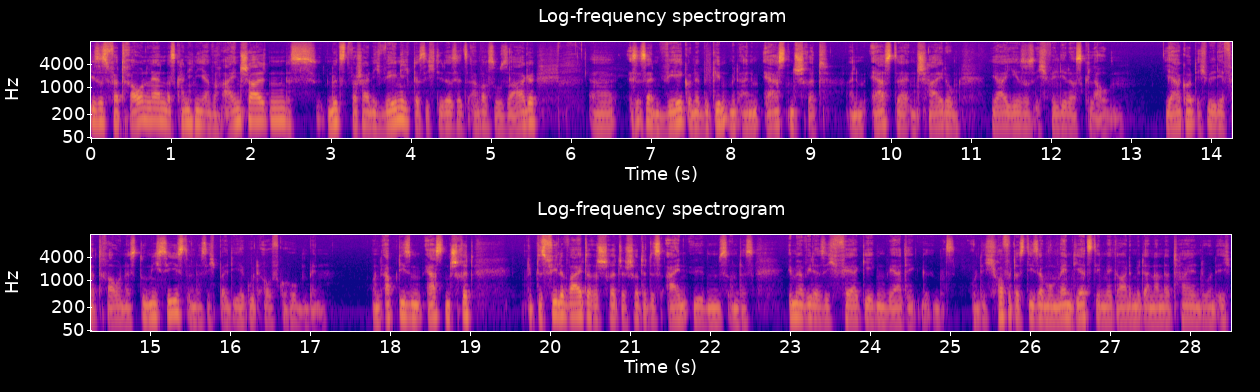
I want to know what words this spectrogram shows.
dieses Vertrauen lernen, das kann ich nicht einfach einschalten. Das nützt wahrscheinlich wenig, dass ich dir das jetzt einfach so sage. Äh, es ist ein Weg und er beginnt mit einem ersten Schritt, einem erster Entscheidung. Ja, Jesus, ich will dir das glauben. Ja, Gott, ich will dir vertrauen, dass du mich siehst und dass ich bei dir gut aufgehoben bin. Und ab diesem ersten Schritt gibt es viele weitere Schritte, Schritte des Einübens und das immer wieder sich vergegenwärtigen. Und ich hoffe, dass dieser Moment jetzt, den wir gerade miteinander teilen, du und ich,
